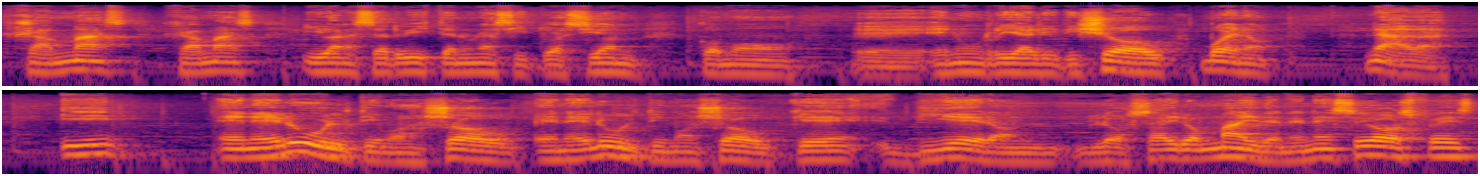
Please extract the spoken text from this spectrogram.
jamás, jamás iban a ser vistas en una situación como eh, en un reality show. Bueno, nada. Y en el último show, en el último show que dieron los Iron Maiden en ese Ozfest,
